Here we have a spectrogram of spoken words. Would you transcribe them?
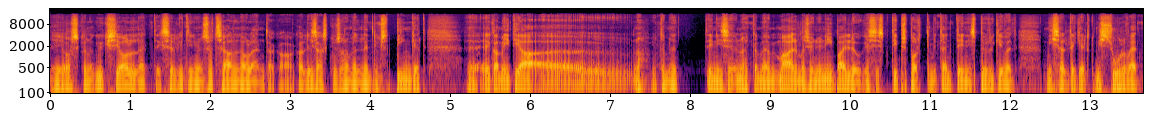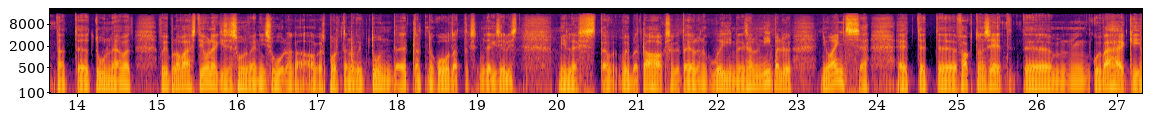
ei oska nagu üksi olla, et eks selgelt inimene on sotsiaalne olend, aga, aga lisaks, kui sul on veel need niisugused pinged, ega me ei tea, noh, ütleme need tennise, noh, ütleme maailmas on ju nii palju, kes siis tippsporti, mitte ainult tennis, pürgivad, mis seal tegelikult, mis survet nad äh, tunnevad. võib-olla vahest ei olegi see surve nii suur, aga, aga sportlane võib tunda, et talt nagu oodatakse midagi sellist, milleks ta võib-olla tahaks, aga ta ei ole nagu võimeline, seal on nii palju nüansse, et, et äh, fakt on see, et, et ähm, kui vähegi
